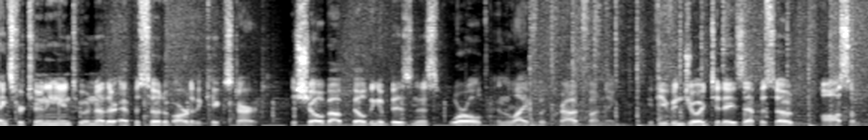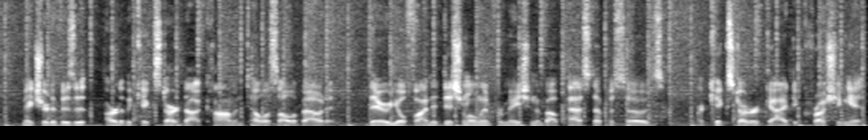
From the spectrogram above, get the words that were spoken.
Thanks for tuning in to another episode of Art of the Kickstart, the show about building a business, world, and life with crowdfunding. If you've enjoyed today's episode, awesome. Make sure to visit artofthekickstart.com and tell us all about it. There you'll find additional information about past episodes, our Kickstarter guide to crushing it,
